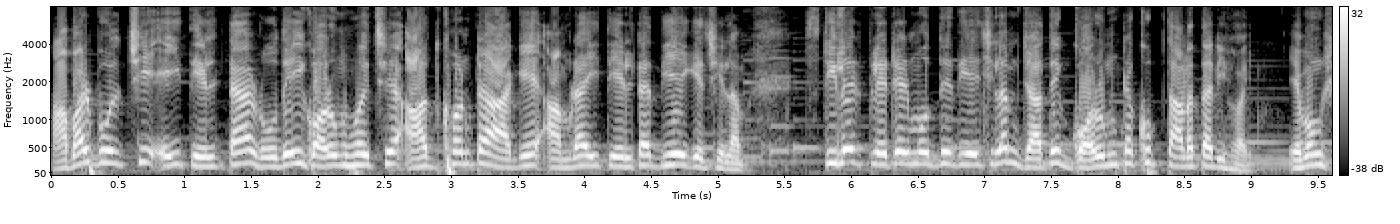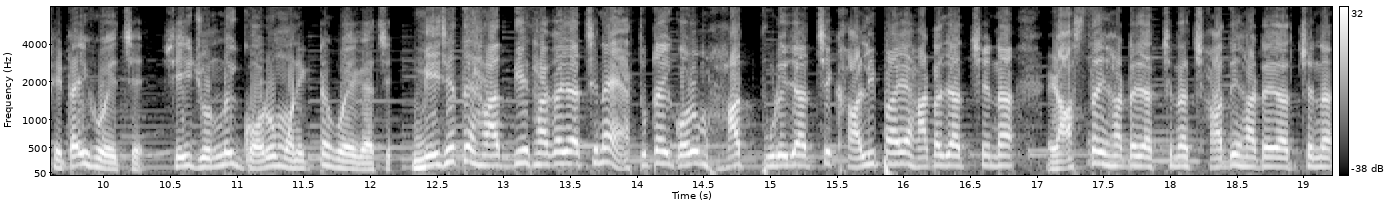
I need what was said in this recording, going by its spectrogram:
আবার বলছি, এই তেলটা রোদেই গরম হয়েছে। আধ ঘণ্টা আগে আমরা এই তেলটা দিয়ে গেছিলাম। স্টিলের প্লেটের মধ্যে দিয়েছিলাম যাতে গরমটা খুব তাড়াতাড়ি হয়। এবং সেটাই হয়েছে। সেই জন্যই গরম অনেকটা হয়ে গেছে। মেঝেতে হাত দিয়ে থাকা যাচ্ছে না। এতটাই গরম, হাত পুড়ে যাচ্ছে, খালি পায়ে হাঁটা যাচ্ছে না, রাস্তায় হাঁটা যাচ্ছে না, ছাদে হাঁটা যাচ্ছে না,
